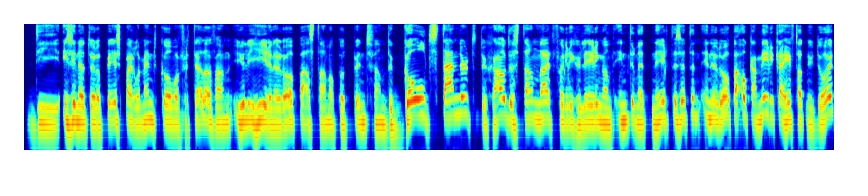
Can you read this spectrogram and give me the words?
die is in het Europees Parlement komen vertellen van jullie hier in Europa staan op het punt van de gold standard, de gouden standaard voor regulering van het internet neer te zetten in Europa. Ook Amerika heeft dat nu door. In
